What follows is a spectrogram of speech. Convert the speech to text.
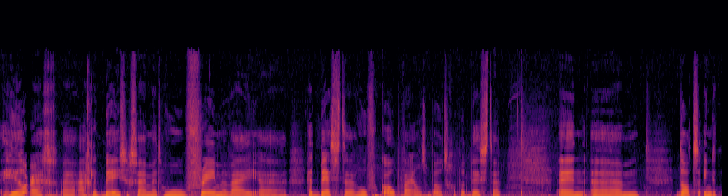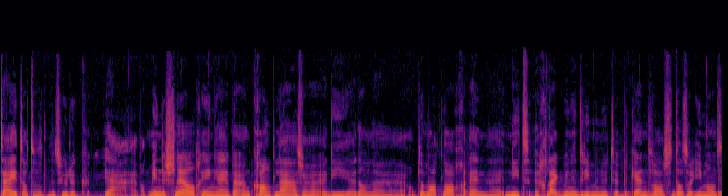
heel erg eh, eigenlijk bezig zijn met hoe framen wij eh, het beste, hoe verkopen wij onze boodschap het beste. En ehm, dat in de tijd dat het natuurlijk ja, wat minder snel ging. Hè, een krant lazen die eh, dan eh, op de mat lag en eh, niet gelijk binnen drie minuten bekend was dat er iemand.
